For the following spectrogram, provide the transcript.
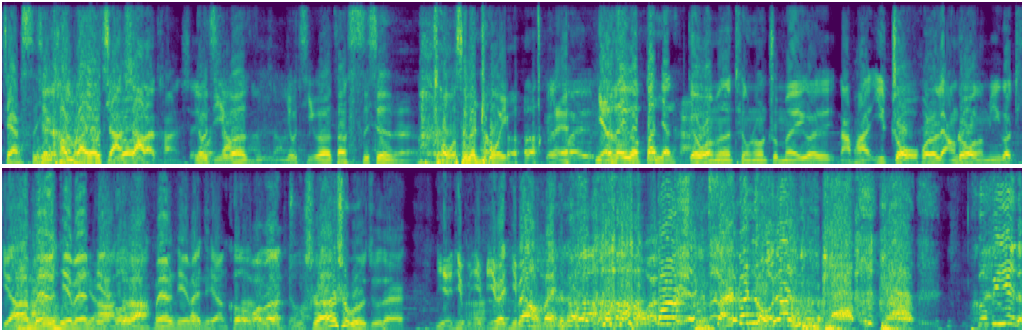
这样私信看不出来有几下个，下来谈，有几个有几个咱私信的 抽，随便抽一个，哎，免费个半年卡，给我们的听众准备一个哪怕一周或者两周那么一个体验啊，没问题，没问题啊，对吧？没问题，没问题。体验课我们主持人是不是就得你你你别你别浪费，当时三十分钟这样，何必呢？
